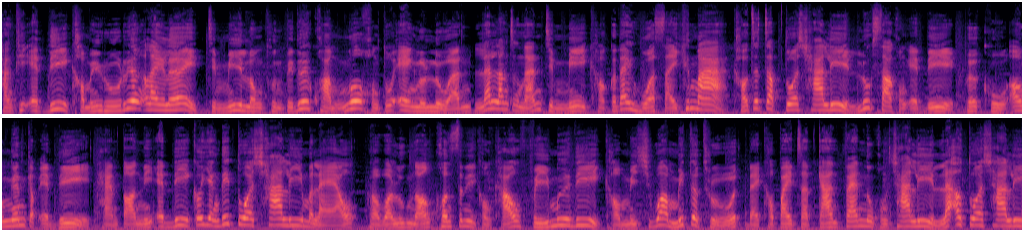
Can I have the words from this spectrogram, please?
ทั้งที่เอ็ดดี้เขาไม่รู้เรื่องอะไรเลย จิมมี่ลงทุนไปด้วยความโง่ของตัวเองล้วนๆ และหลังจากนั้นจิมมี่เขาก็ได้หัวใสขึ้นมา เขาจะจับตัวชาลีลูกสาวของเอ็ดดี้เพื่อขู่เอาเงินกับเอ็ดดี้แถมตอนนี้เอ็ดดี้ก็ยังได้ตัวชาลีมาแล้ว เพราะว่าลูกน้องคนสนิทของเขาฝีมือดีเขามีชื่อว่ามิสเตอร์ทรูธได้เข้าไปจัดการแฟนหนุ่มของชาลีและเอาตัวชาลี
